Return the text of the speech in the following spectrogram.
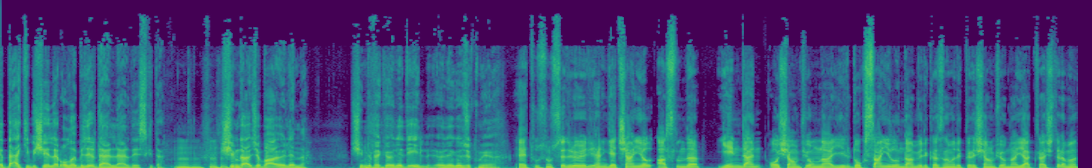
e belki bir şeyler olabilir derlerdi eskiden. Şimdi acaba öyle mi? Şimdi pek öyle değil. Öyle gözükmüyor. Evet uzun süredir öyle değil. Hani geçen yıl aslında yeniden o şampiyonluğa 90 yılından beri kazanamadıkları şampiyonluğa yaklaştılar ama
